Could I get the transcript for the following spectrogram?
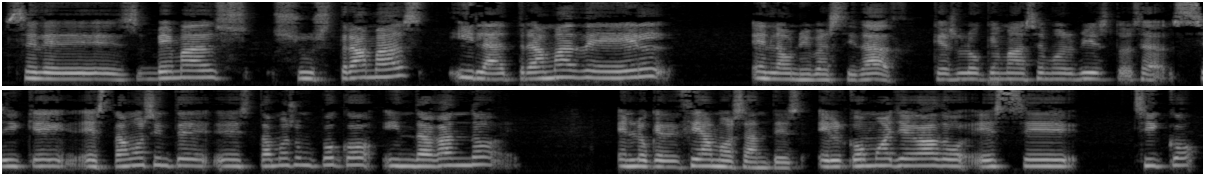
Se les ve más sus tramas y la trama de él en la universidad, que es lo que más hemos visto. O sea, sí que estamos, estamos un poco indagando en lo que decíamos antes, el cómo ha llegado ese chico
